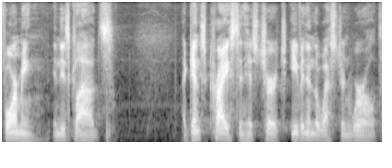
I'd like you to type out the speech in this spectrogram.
forming in these clouds against Christ and his church, even in the Western world,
